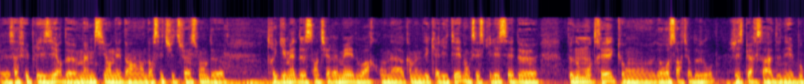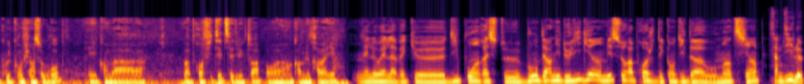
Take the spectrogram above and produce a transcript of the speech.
Et ça fait plaisir, de, même si on est dans, cette situation, de entre guillemets de se sentir aimé et de voir qu'on a quand même des qualités. Donc c'est ce qu'il essaie de, nous montrer, de ressortir de ce groupe. J'espère que ça a donné beaucoup de confiance au groupe et qu'on va va profiter de cette victoire pour euh, encore mieux travailler. L'OL avec 10 euh, points reste bon dernier de Ligue 1 mais se rapproche des candidats au maintien. Samedi, le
